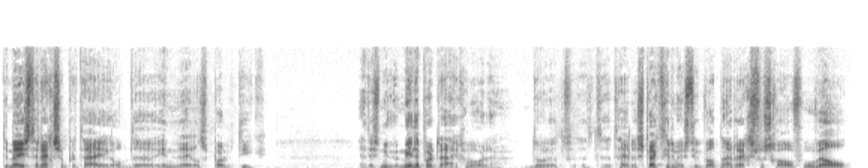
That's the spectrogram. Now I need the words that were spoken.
de meest rechtse partij op de, in de Nederlandse politiek. Het is nu een middenpartij geworden. Door het, het, het hele spectrum is natuurlijk wat naar rechts verschoven. Hoewel,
